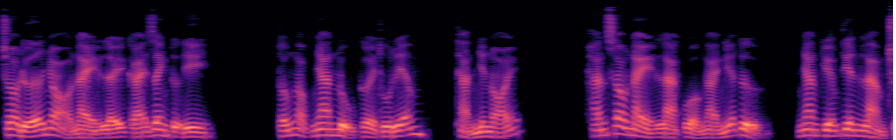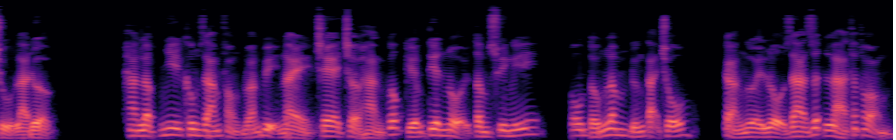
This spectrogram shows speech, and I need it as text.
Cho đứa nhỏ này lấy cái danh tự đi. Tống ngọc nhan nụ cười thu liễm, thản nhiên nói. Hắn sau này là của ngài nghĩa tử, nhan kiếm tiên làm chủ là được hàn lập nhi không dám phỏng đoán vị này che chở hàn cốc kiếm tiên nội tâm suy nghĩ ô m tống lâm đứng tại chỗ, cả người lộ ra rất là thất vọng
